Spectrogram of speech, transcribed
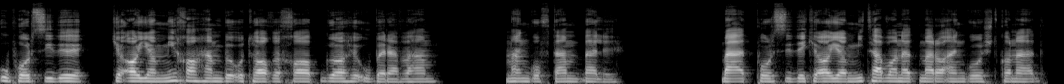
او پرسیده که آیا می‌خواهم به اتاق خوابگاه او بروم؟ من گفتم بله. بعد پرسیده که آیا می‌تواند مرا انگشت کند؟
